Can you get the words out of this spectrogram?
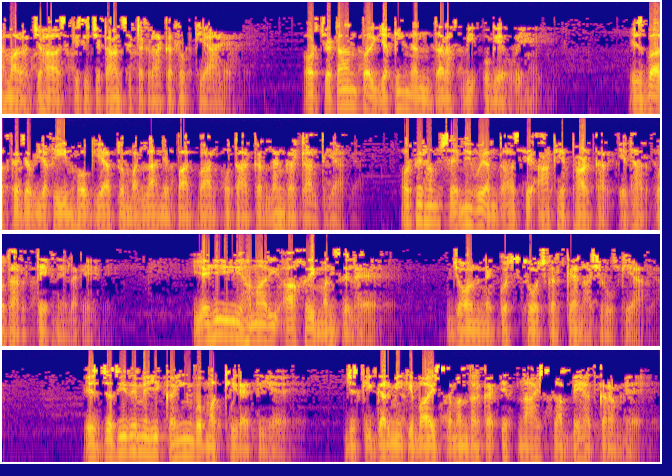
ہمارا جہاز کسی چٹان سے ٹکرا کر رک گیا ہے اور چٹان پر یقیناً درخت بھی اگے ہوئے ہیں۔ اس بات کا جب یقین ہو گیا تو ملا نے بات بان اتار کر لنگر ڈال دیا اور پھر ہم سہمے ہوئے انداز سے آنکھیں پھاڑ کر ادھر ادھر دیکھنے لگے۔ یہی ہماری آخری منزل ہے جون نے کچھ سوچ کر کہنا شروع کیا۔ اس جزیرے میں ہی کہیں وہ مکھی رہتی ہے۔ جس کی گرمی کے باعث سمندر کا اتنا حصہ بے حد گرم ہے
